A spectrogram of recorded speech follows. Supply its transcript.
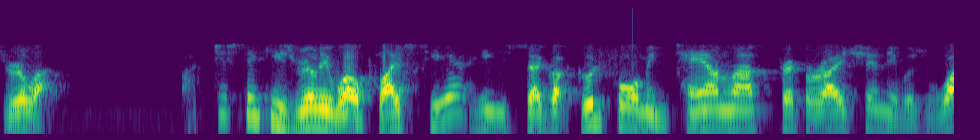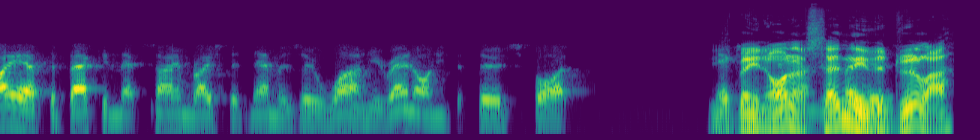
Driller. I just think he's really well placed here. He's uh, got good form in town last preparation. He was way out the back in that same race that Namazu won. He ran on into third spot. He's Extra been honest, hasn't he, the driller?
